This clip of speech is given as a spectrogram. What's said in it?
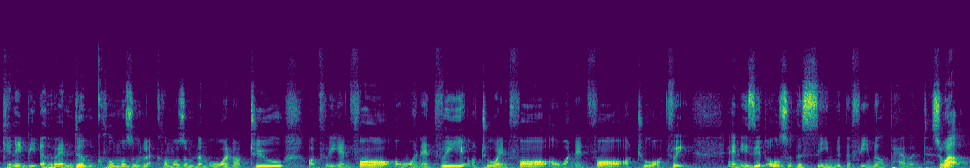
can it be a random chromosome like chromosome number 1 or 2 or 3 and 4 or 1 and 3 or 2 and 4 or 1 and 4 or 2 or 3? And is it also the same with the female parent as well?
